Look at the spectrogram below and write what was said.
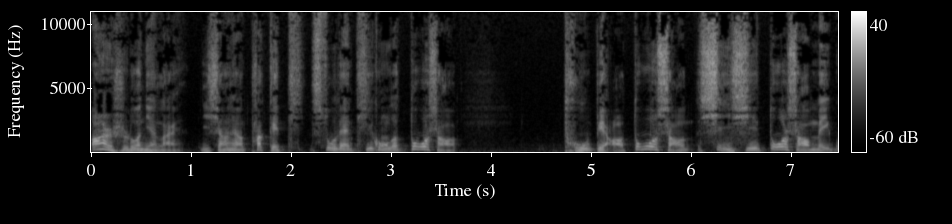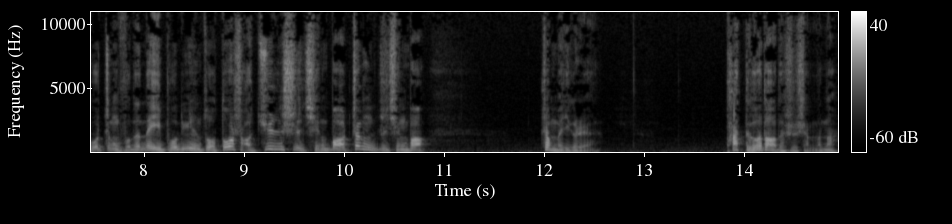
二十多年来，你想想，他给提苏联提供了多少图表、多少信息、多少美国政府的内部的运作、多少军事情报、政治情报，这么一个人，他得到的是什么呢？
